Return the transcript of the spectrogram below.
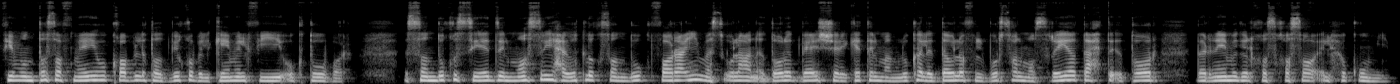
في منتصف مايو قبل تطبيقه بالكامل في أكتوبر. الصندوق السيادي المصري هيطلق صندوق فرعي مسؤول عن إدارة بيع الشركات المملوكة للدولة في البورصة المصرية تحت إطار برنامج الخصخصة الحكومي.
